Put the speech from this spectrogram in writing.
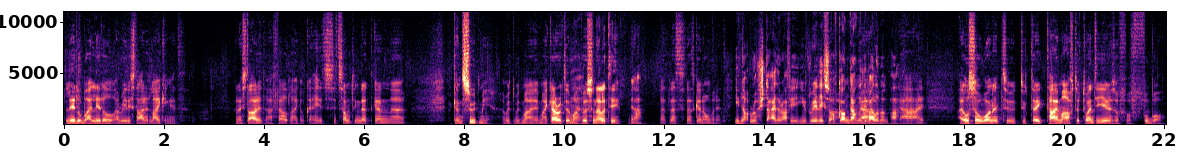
little by little I really started liking it and I started, I felt like, okay, it's, it's something that can, uh, can suit me with, with my, my character, yeah. my personality. Yeah, let, let's, let's get on with it. You've not rushed either, have you? You've really sort no, of gone down the development path. Yeah, I, I also wanted to, to take time after 20 years of, of football.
